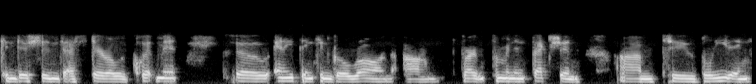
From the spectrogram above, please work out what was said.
conditions as sterile equipment. So anything can go wrong. Um, from, from an infection um, to bleeding,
